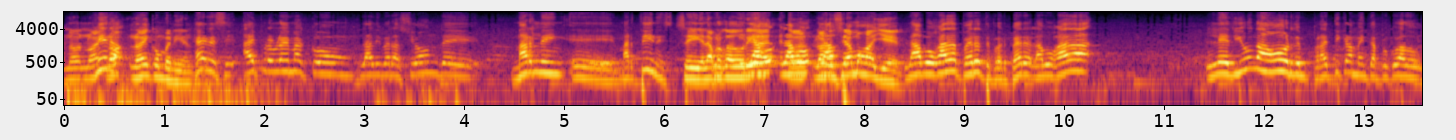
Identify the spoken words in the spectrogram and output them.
no, no, hay, no, hay inconveniente. Génesis, hay problemas con la liberación de Marlene eh, Martínez. Sí, la Procuraduría lo, anunciamos ayer. La abogada, espérate, espérate, la abogada le dio una orden prácticamente al procurador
